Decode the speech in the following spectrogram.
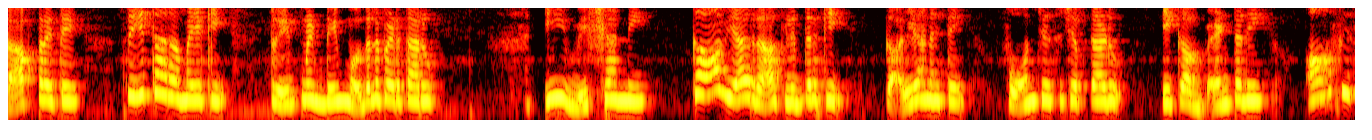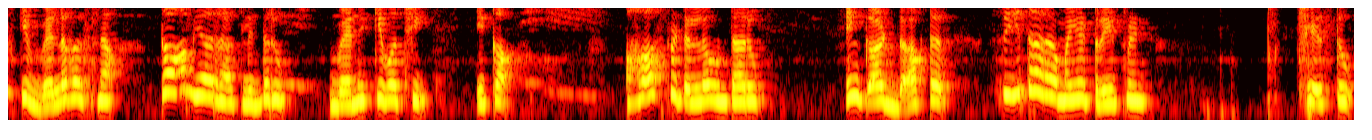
డాక్టర్ అయితే సీతారామయ్యకి ట్రీట్మెంట్ని మొదలు పెడతారు. ఈ విషయాన్ని కావ్య రాజులిద్దరికి కళ్యాణ్ అయితే ఫోన్ చేసి చెప్తాడు. ఇక వెంటనే ఆఫీస్కి వెళ్ళవలసిన కావ్య రాజులిద్దరూ వెనక్కి వచ్చి ఇక హాస్పిటల్లో ఉంటారు. ఇంకా డాక్టర్ సీతారామయ్య ట్రీట్మెంట్ చేస్తూ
